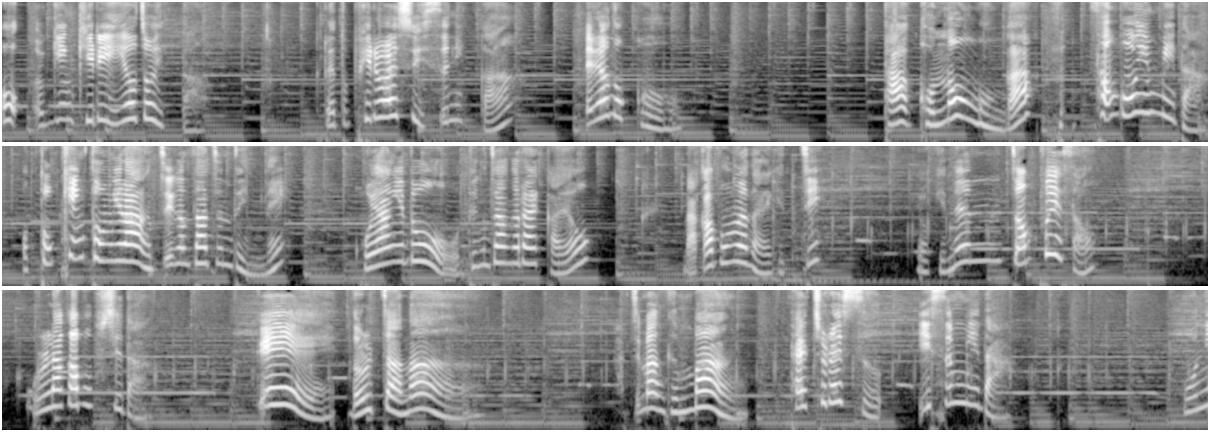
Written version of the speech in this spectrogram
어 여긴 길이 이어져 있다. 그래도 필요할 수 있으니까 내려놓고. 다 건너온 건가? 성공입니다. 어, 토킹톰이랑 찍은 사진도 있네. 고양이도 등장을 할까요? 나가보면 알겠지? 여기는 점프해서 올라가 봅시다. 꽤 넓잖아. 하지만 금방 탈출할 수 있습니다. 문이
